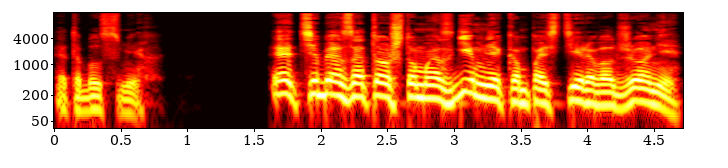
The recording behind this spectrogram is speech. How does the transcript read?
Это был смех. «Это тебя за то, что мозги мне компостировал, Джонни.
